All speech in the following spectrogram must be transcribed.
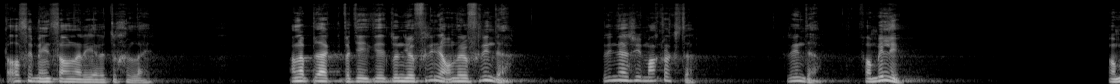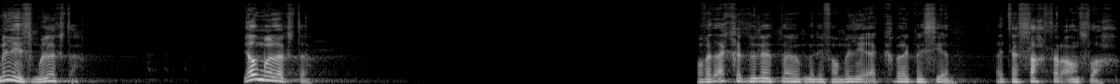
Het al sy mense al na die Here toe gelei. Ander plek wat jy, jy doen jou vriende onder jou vriende. Vriende is die maklikste. Vriende, familie. Familie is moeilikste. Heel moeilikste. Maar wat ek gedoen het nou met die familie, ek gebruik seun. Hy het 'n sagter aanslag.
